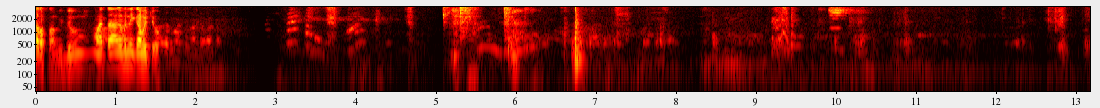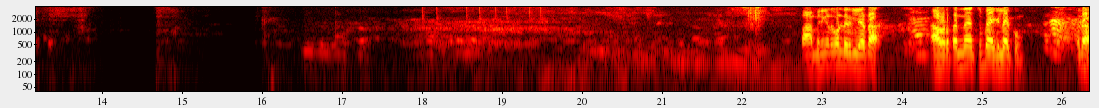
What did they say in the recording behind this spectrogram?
തടസ്സം. ഇത് മാറ്റാൻ അങ്ങോട്ട് നീക്കാൻ പറ്റുമോ പാമ്പിനെ ഇങ്ങോട്ട് കൊണ്ടുവരില്ല കേട്ടാ അവിടെ തന്നെ ബാഗിലാക്കും. കേട്ടാ.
